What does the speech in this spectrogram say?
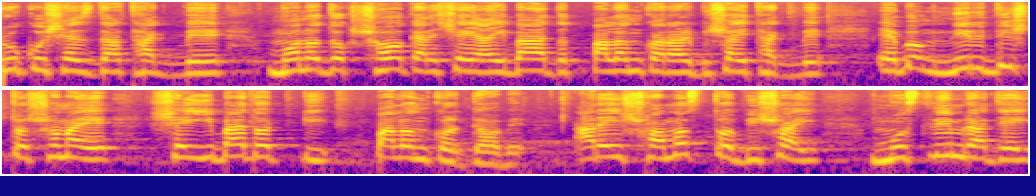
রুকু, সেজদা থাকবে, মনোযোগ সহকারে সেই ইবাদত পালন করার বিষয় থাকবে এবং নির্দিষ্ট সময়ে সেই ইবাদতটি পালন করতে হবে। আর এই সমস্ত বিষয় মুসলিমরা যেই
